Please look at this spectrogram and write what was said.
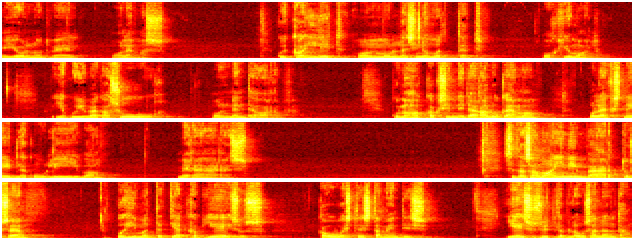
ei olnud veel olemas. kui kallid on mulle sinu mõtted, oh Jumal, ja kui väga suur on nende arv. kui ma hakkaksin neid ära lugema, oleks neid nagu liiva mere ääres. Sedasama inimväärtuse põhimõtet jätkab Jeesus ka Uues Testamendis. Jeesus ütleb lausa nõnda.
